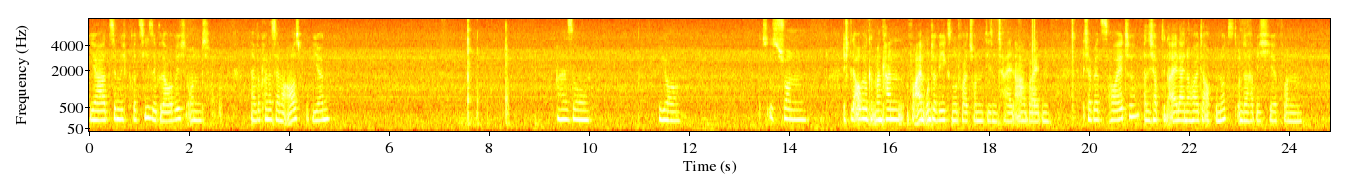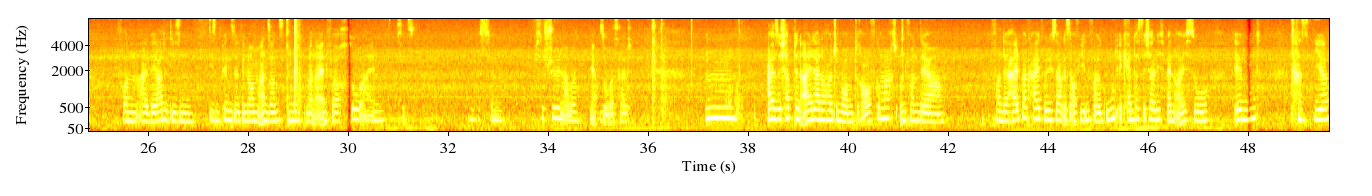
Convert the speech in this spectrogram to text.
ja ziemlich präzise, glaube ich. Und ja, wir können das ja mal ausprobieren. Also, ja, das ist schon, ich glaube, man kann vor allem unterwegs notfalls schon mit diesem Teil arbeiten. Ich habe jetzt heute, also ich habe den Eyeliner heute auch benutzt und da habe ich hier von, von Alverde diesen diesen Pinsel genommen. Ansonsten nimmt man einfach so ein. Ist jetzt ein bisschen nicht so schön, aber ja, sowas halt. Mm, also ich habe den Eyeliner heute Morgen drauf gemacht und von der von der Haltbarkeit würde ich sagen, ist er auf jeden Fall gut. Ihr kennt das sicherlich, wenn euch so irgend, dass hier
